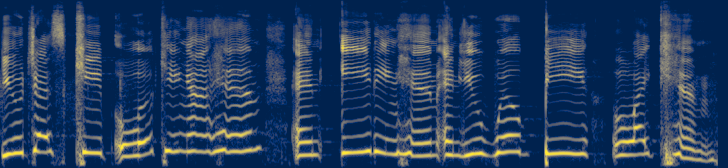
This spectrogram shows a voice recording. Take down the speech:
You just keep looking at him and eating him, and you will be like him.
